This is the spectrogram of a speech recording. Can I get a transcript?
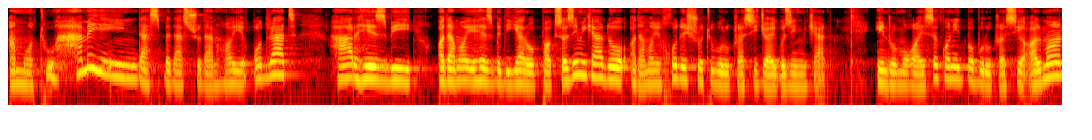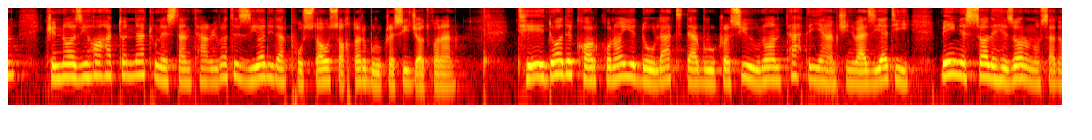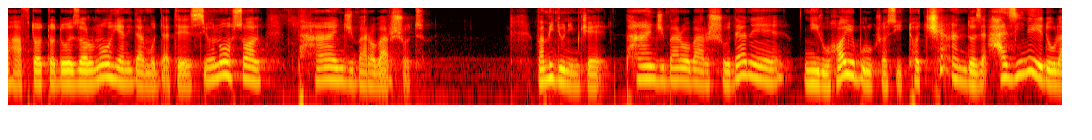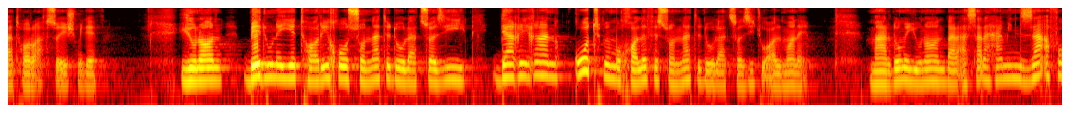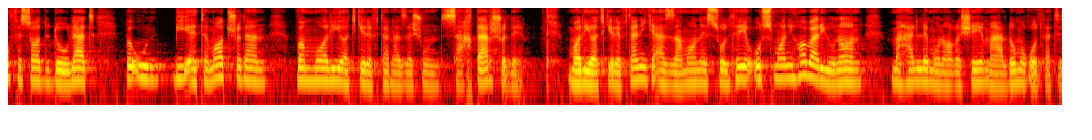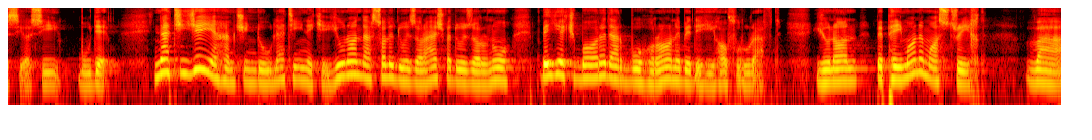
اما تو همه این دست به دست شدنهای قدرت هر حزبی آدمای حزب دیگر رو پاکسازی می‌کرد و آدمای خودش رو تو بروکراسی جایگزین می‌کرد این رو مقایسه کنید با بروکراسی آلمان که نازی ها حتی نتونستن تغییرات زیادی در پستا و ساختار بروکراسی ایجاد کنند. تعداد کارکنای دولت در بروکراسی یونان تحت یه همچین وضعیتی بین سال 1970 تا 2009 یعنی در مدت 39 سال پنج برابر شد. و می‌دونیم که پنج برابر شدن نیروهای بروکراسی تا چه اندازه هزینه دولت ها رو افزایش میده. یونان بدون یه تاریخ و سنت دولتسازی دقیقا قطب مخالف سنت دولتسازی تو آلمانه. مردم یونان بر اثر همین ضعف و فساد دولت به اون بیاعتماد شدن و مالیات گرفتن ازشون سختتر شده. مالیات گرفتنی که از زمان سلطه عثمانی ها بر یونان محل مناقشه مردم و قدرت سیاسی بوده. نتیجه همچین دولتی اینه که یونان در سال 2008 و 2009 به یک باره در بحران بدهی ها فرو رفت. یونان به پیمان ماستریخت و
